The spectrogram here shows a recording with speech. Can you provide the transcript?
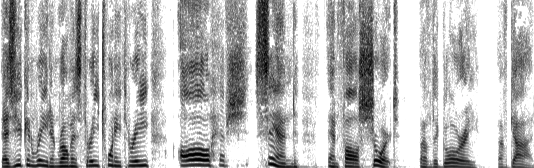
As you can read in Romans 3:23, all have sinned and fall short of the glory of God.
